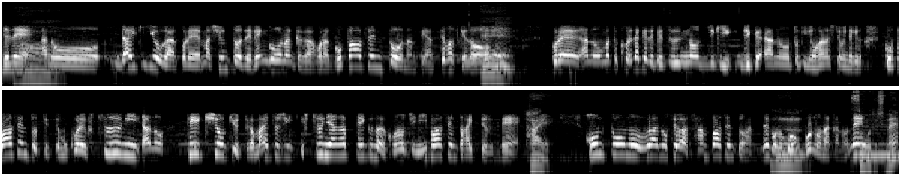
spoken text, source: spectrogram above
でね、あの大企業がこれ、まあ、春闘で連合なんかがほら5%なんてやってますけど、えー、これあの、またこれだけで別の時期、時あの時にお話してもいいんだけど、5%って言っても、これ、普通にあの定期昇給っていうか、毎年普通に上がっていくのがこのうち2%入ってるんで、はい、本当の上乗せは3%なんですね、この 5,、うん、5の中のね。そうですね、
